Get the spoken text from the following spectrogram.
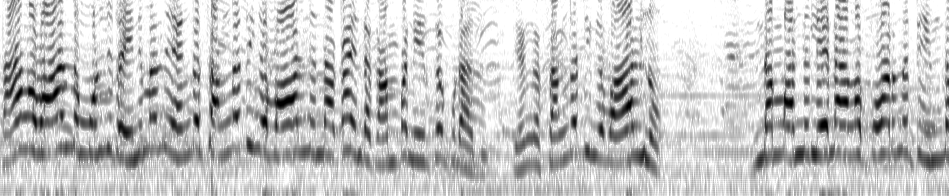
நாங்கள் வாழ்ந்து முடிஞ்சிட்டோம். இனிமேல் எங்கள் சங்கத்திங்க வாழணுன்னாக்கா இந்த கம்பெனி இருக்கக்கூடாது. எங்கள் சங்கதி இங்கே வாழணும். இந்த மண்ணிலே நாங்கள் பிறந்துட்டு இந்த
